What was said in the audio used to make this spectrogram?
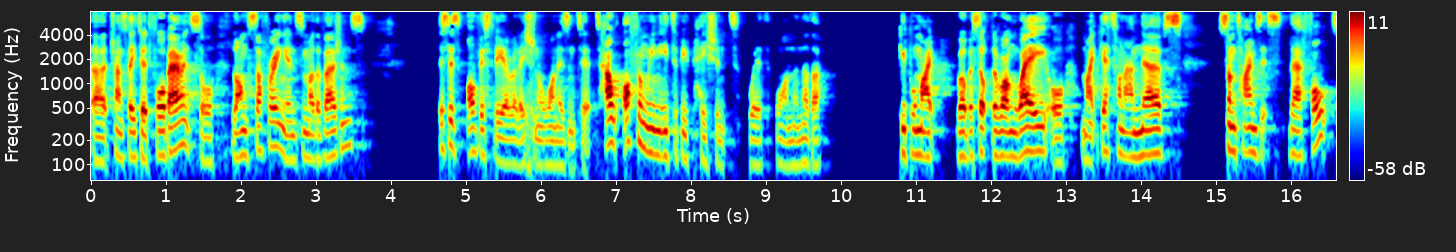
uh, translated forbearance or long suffering in some other versions. This is obviously a relational one, isn't it? How often we need to be patient with one another. People might rub us up the wrong way or might get on our nerves. Sometimes it's their fault.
